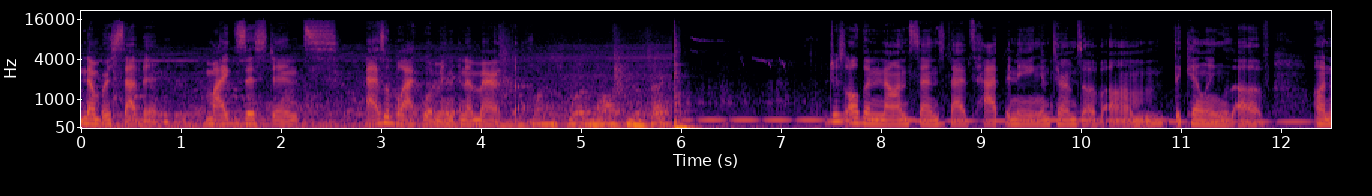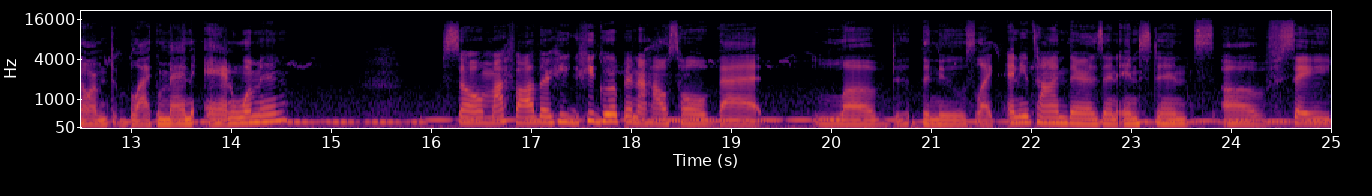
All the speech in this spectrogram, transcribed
Number seven, my existence as a black woman in America. Just all the nonsense that's happening in terms of um, the killings of unarmed black men and women. So my father, he he grew up in a household that loved the news. Like anytime there's an instance of, say,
